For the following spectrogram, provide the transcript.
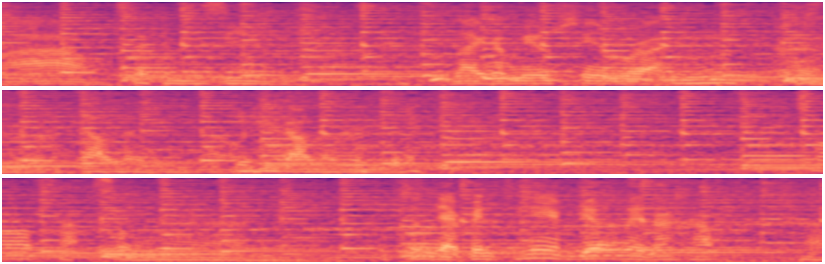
ว้าว It's like a museum. like a museum right เก่าเลยเก่าเลย วนใหญ่เป็นเทพเยอะเลยนะครับค่ะ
